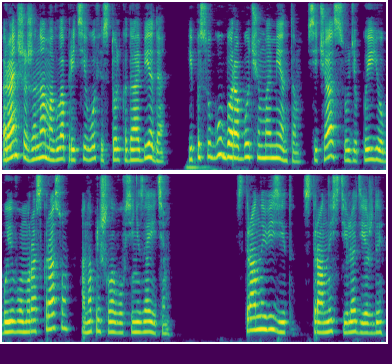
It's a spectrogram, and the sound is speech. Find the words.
Раньше жена могла прийти в офис только до обеда, и по сугубо рабочим моментам. Сейчас, судя по ее боевому раскрасу, она пришла вовсе не за этим. Странный визит, странный стиль одежды,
